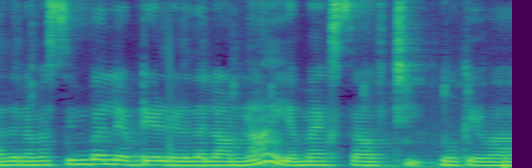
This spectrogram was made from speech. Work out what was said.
அதை நம்ம சிம்பிள் எப்படி எழுதலாம்னா எம்எக்ஸ் ஆஃப் டி ஓகேவா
